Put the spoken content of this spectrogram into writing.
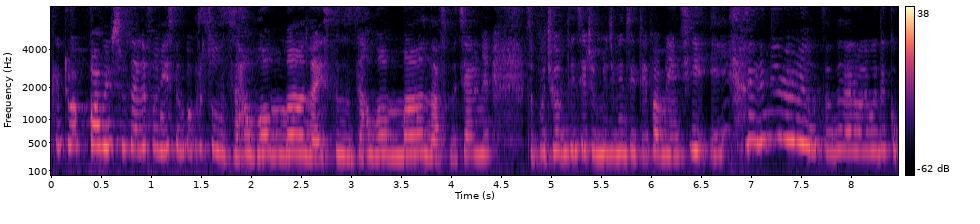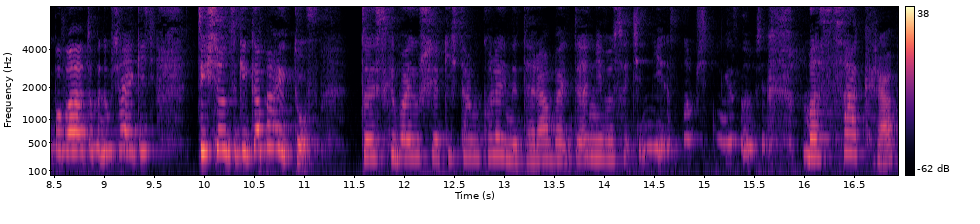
skończyła pamięć w tym telefonie, jestem po prostu załamana, jestem załamana. Specjalnie zapłaciłam więcej, żeby mieć więcej tej pamięci i ja nie wiem, co normalnie będę kupowała, to będę musiała jakieś 1000 gigabajtów. To jest chyba już jakiś tam kolejny terabajt. Nie wiem, słuchajcie, nie znam się, się. Masakra.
